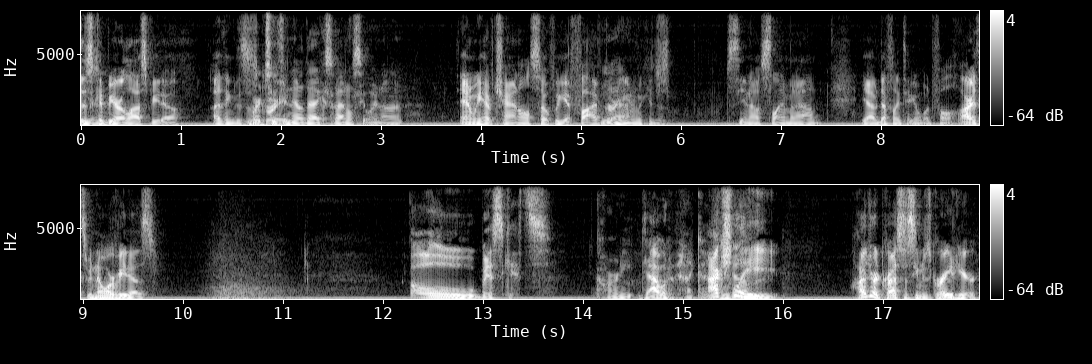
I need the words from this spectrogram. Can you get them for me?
this could be our last veto. I think this is We're tooth great. and nail deck, so I don't see why not. and we have channel, so if we get five green, Yeah. we could just you know slam it out. Yeah, I'm definitely taking Woodfall. All right, so we know more vetoes. Oh, biscuits. Carney, that would have been a good. veto. Hydroid Krasis seems great here.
